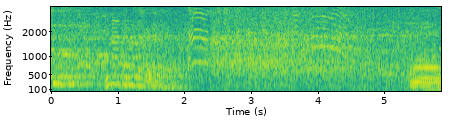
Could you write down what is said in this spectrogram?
Congratulations. We're not doing that right now.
